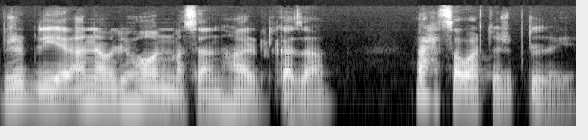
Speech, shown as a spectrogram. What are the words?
بجيب لي أنا اللي هون مثلا نهار كذا رحت صورته جبت له إياه.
